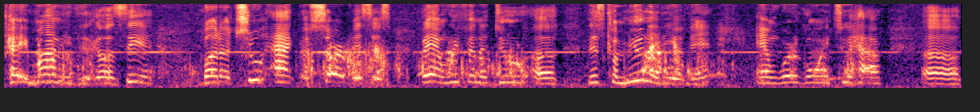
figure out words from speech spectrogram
pay money to go see it. But a true act of service is, man, we finna do uh, this community event and we're going to have uh,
